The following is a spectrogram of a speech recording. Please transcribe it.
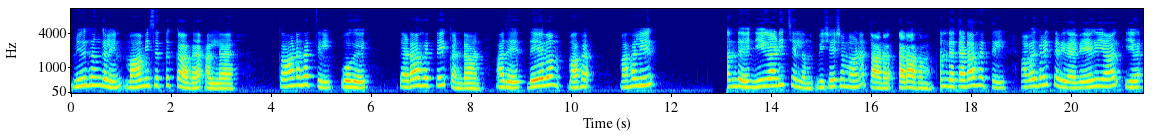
மிருகங்களின் மாமிசத்துக்காக அல்ல கானகத்தில் ஒரு தடாகத்தை கண்டான் அது தேவ மக மகளிர் வந்து நீராடி செல்லும் விசேஷமான தட தடாகம். அந்த தடாகத்தில் அவர்களை தவிர வேறு யார் இற-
